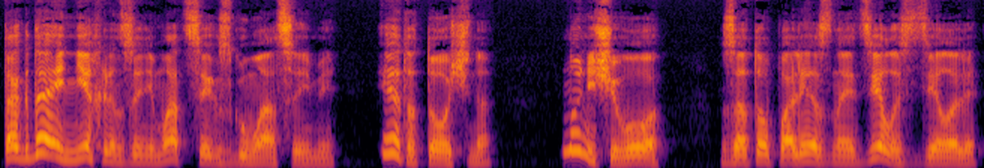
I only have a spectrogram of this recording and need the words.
тогда и нехрен заниматься эксгумациями. Это точно. Ну ничего, зато полезное дело сделали.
